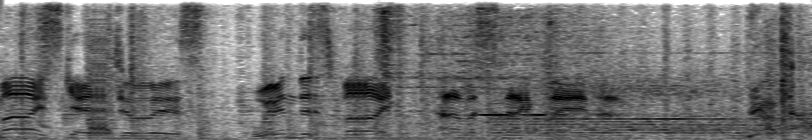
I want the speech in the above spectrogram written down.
，My schedule is win this fight, have a snack later.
